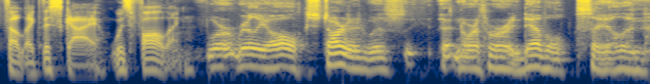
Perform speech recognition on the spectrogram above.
felt like the sky was falling. Where it really all started was that North Roaring Devil sale and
